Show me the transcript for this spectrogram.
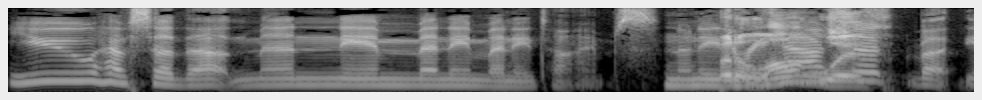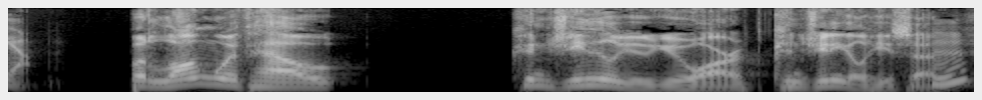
You have said that many, many, many times. No need But to rehash with- it, but yeah. But along with how congenial you are, congenial, he said, Mhm.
